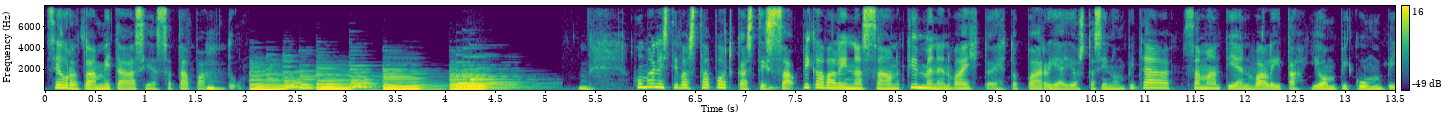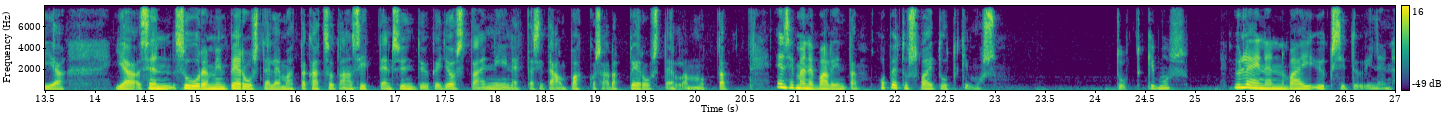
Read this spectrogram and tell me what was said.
Seurataan, mitä asiassa tapahtuu. Mm. Mm. Humanisti vastaa podcastissa. Pikavalinnassa on kymmenen vaihtoehtoparia, josta sinun pitää saman tien valita jompi kumpi ja, ja sen suuremmin perustelematta katsotaan sitten, syntyykö jostain niin, että sitä on pakko saada perustella. Mutta ensimmäinen valinta, opetus vai tutkimus? Tutkimus. Yleinen vai yksityinen?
